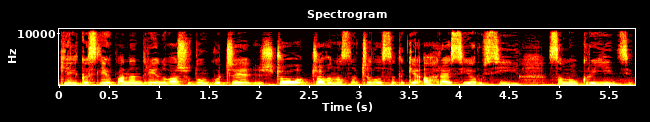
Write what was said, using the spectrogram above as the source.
кілька слів, пане Андрію, на вашу думку, чи що чого нас навчила все таки агресія Росії, саме українців?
